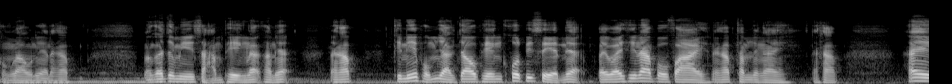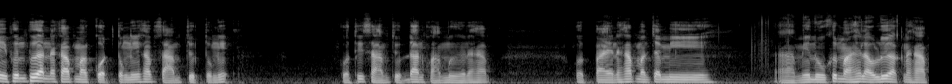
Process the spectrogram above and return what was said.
ของเราเนี่ยนะครับ มันก็จะมี 3 เพลงแล้วคราวนี้นะครับ ทีนี้ผมอยากจะเอาเพลงโคตรพิเศษเนี่ยไปไว้ที่หน้าโปรไฟล์นะครับทำยังไงนะครับ ให้เพื่อนๆนะครับมากดตรงนี้ครับ 3 จุดตรงนี้ กดที่ 3 จุดด้านขวามือนะครับ กดไปนะครับมันจะมีเมนูขึ้นมาให้เราเลือกนะครับ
